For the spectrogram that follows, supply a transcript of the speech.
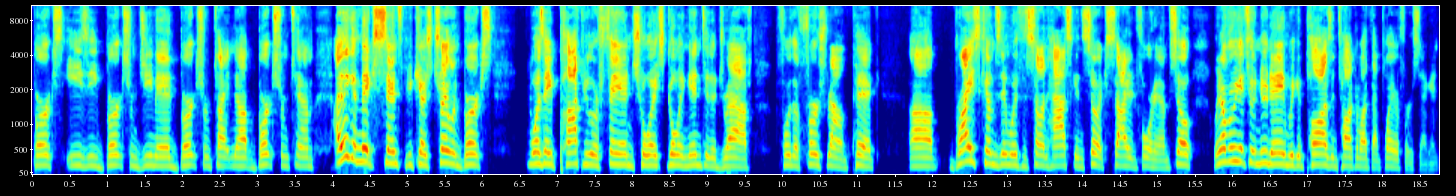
Burks easy, Burks from G Man, Burks from Tighten Up, Burks from Tim. I think it makes sense because Treylon Burks was a popular fan choice going into the draft for the first round pick. Uh, Bryce comes in with Hassan Haskins, so excited for him. So whenever we get to a new name, we can pause and talk about that player for a second.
